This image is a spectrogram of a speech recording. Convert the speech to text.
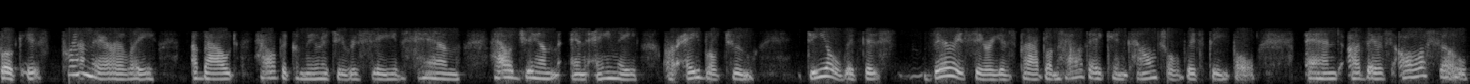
book is primarily about how the community receives him, how Jim and Amy are able to deal with this very serious problem, how they can counsel with people. And uh, there's also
